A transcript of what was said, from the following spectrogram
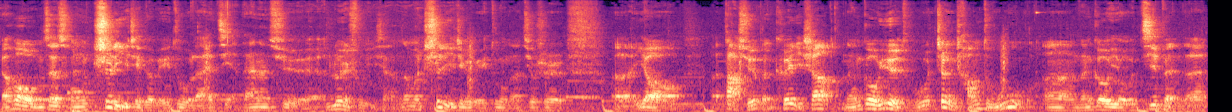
然后我们再从智力这个维度来简单的去论述一下。那么智力这个维度呢，就是呃要呃大学本科以上，能够阅读正常读物，呃，能够有基本的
